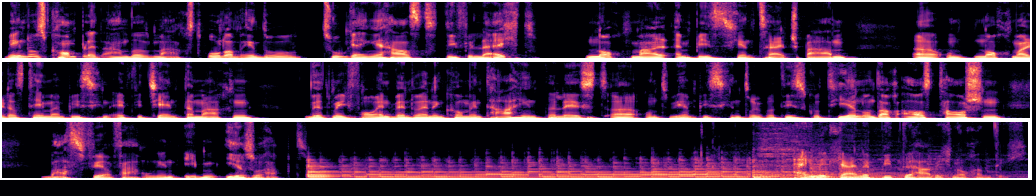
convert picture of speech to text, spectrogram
Wenn du es komplett anders machst oder wenn du Zugänge hast, die vielleicht nochmal ein bisschen Zeit sparen, äh, und nochmal das Thema ein bisschen effizienter machen, würde mich freuen, wenn du einen Kommentar hinterlässt äh, und wir ein bisschen drüber diskutieren und auch austauschen, was für Erfahrungen eben ihr so habt. Eine kleine Bitte habe ich noch an dich.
